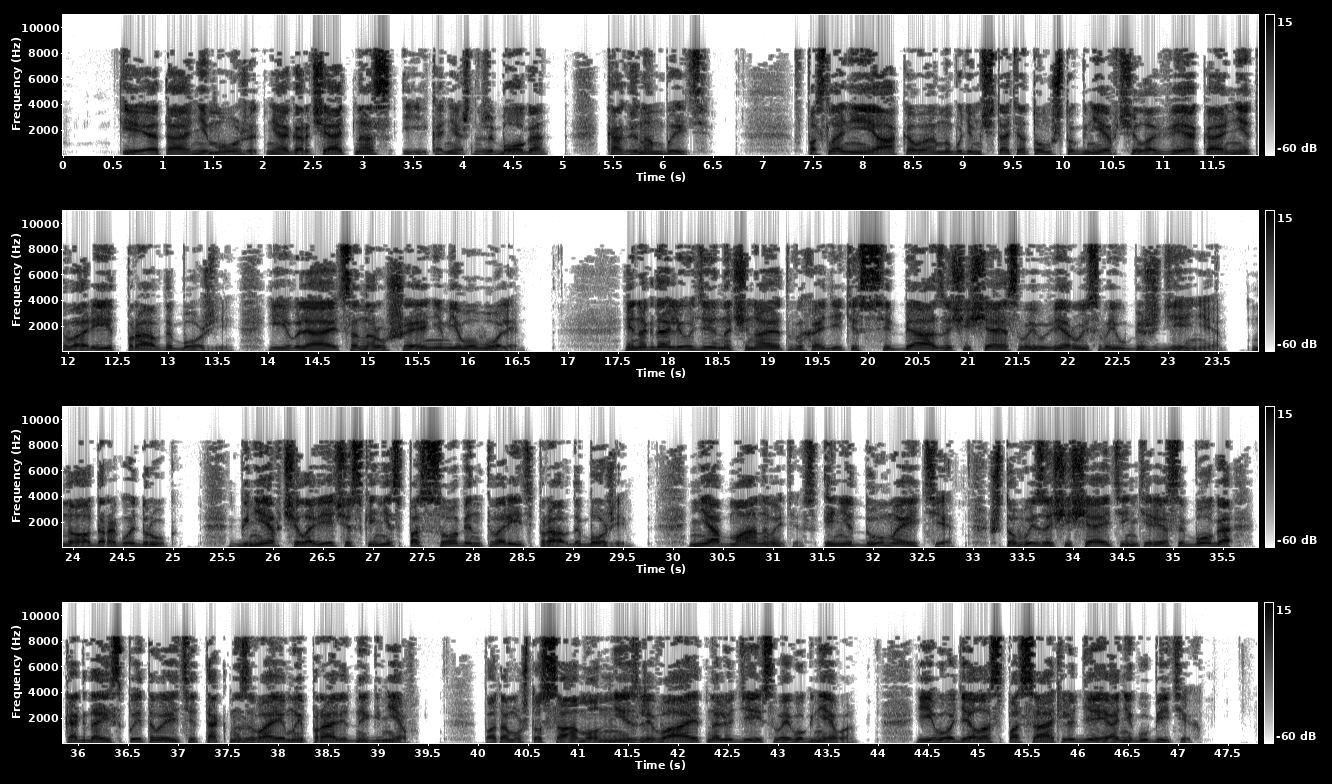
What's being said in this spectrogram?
И это не может не огорчать нас и, конечно же, Бога. Как же нам быть? Послании Иакова мы будем читать о том, что гнев человека не творит правды Божьей и является нарушением его воли. Иногда люди начинают выходить из себя, защищая свою веру и свои убеждения. Но, дорогой друг, гнев человеческий не способен творить правды Божьей. Не обманывайтесь и не думайте, что вы защищаете интересы Бога, когда испытываете так называемый праведный гнев, потому что сам Он не изливает на людей своего гнева. Его дело спасать людей, а не губить их.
